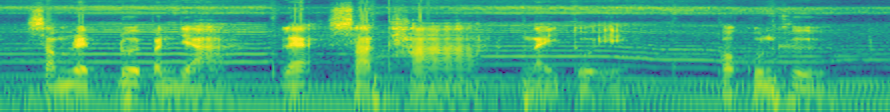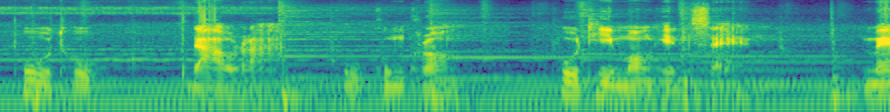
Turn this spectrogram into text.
ำสำเร็จด้วยปัญญาและศรัทธาในตัวเอง เพราะคุณคือผู้ถูกดาวราหูคุ้มครอง ผู้ที่มองเห็นแสง แม้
